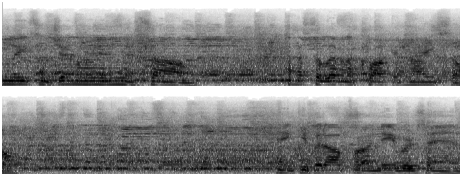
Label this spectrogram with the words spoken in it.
Volume, ladies and gentlemen. It's um past 11 o'clock at night, so can't keep it up for our neighbors and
